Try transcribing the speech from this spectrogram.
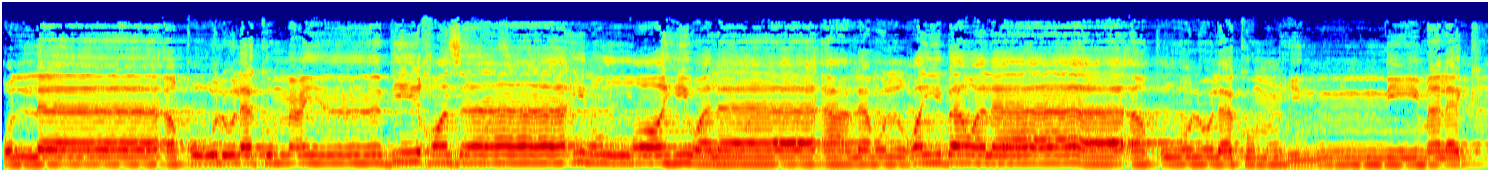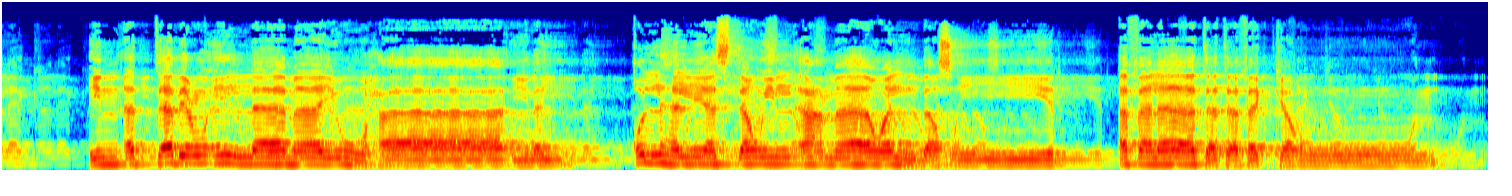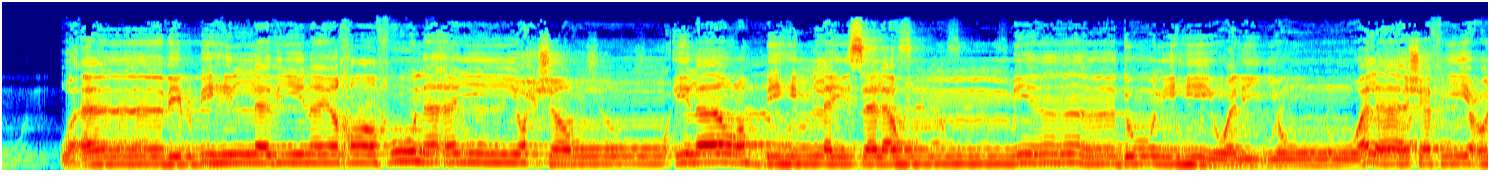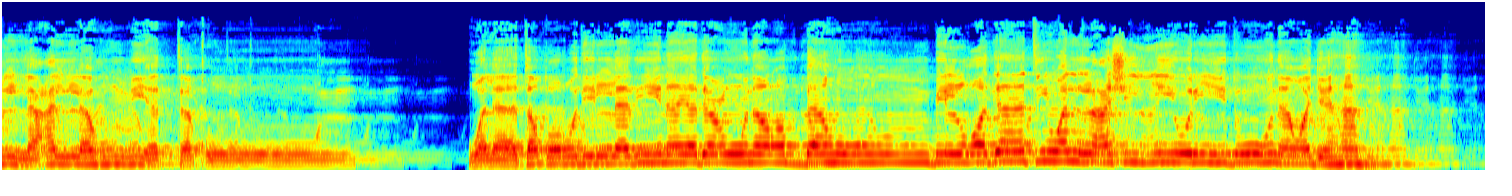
قل لا أقول لكم عندي خزائن الله ولا اعلم الغيب ولا أقول لكم إني ملك. إن أتبع إلا ما يوحى إلي. قل هل يستوي الأعمى والبصير؟ أفلا تتفكرون؟ وأنذر به الذين يخافون أن يحشروا إلى ربهم ليس لهم من دونه ولي ولا شفيع لعلهم يتقون. ولا تطرد الذين يدعون ربهم بالغداة والعشي يريدون وجهه.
